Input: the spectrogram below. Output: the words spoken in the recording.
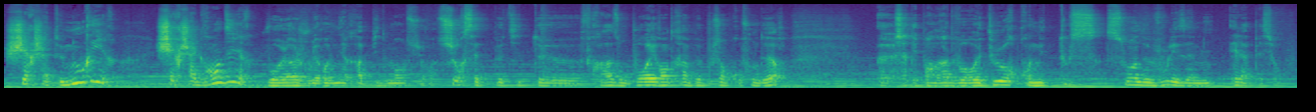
cherche à te nourrir, cherche à grandir. Voilà, je voulais revenir rapidement sur, cette petite euh, phrase, on pourrait y rentrer un peu plus en profondeur. Euh, ça dépendra de vos retours, prenez tous soin de vous les amis, et la paix sur vous.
